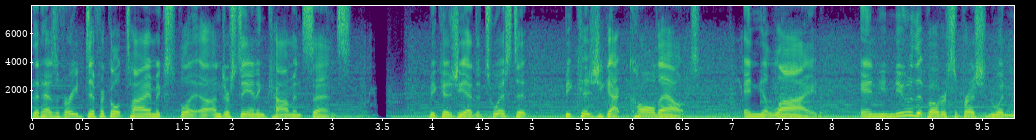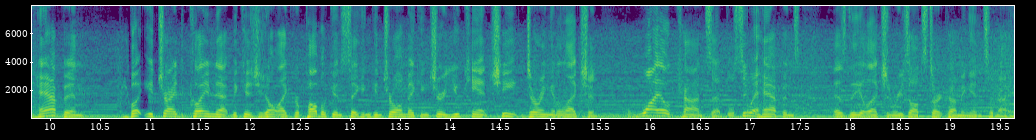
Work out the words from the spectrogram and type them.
that has a very difficult time expl- uh, understanding common sense because you had to twist it because you got called out and you lied and you knew that voter suppression wouldn't happen. But you tried to claim that because you don't like Republicans taking control and making sure you can't cheat during an election. Wild concept. We'll see what happens as the election results start coming in tonight.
